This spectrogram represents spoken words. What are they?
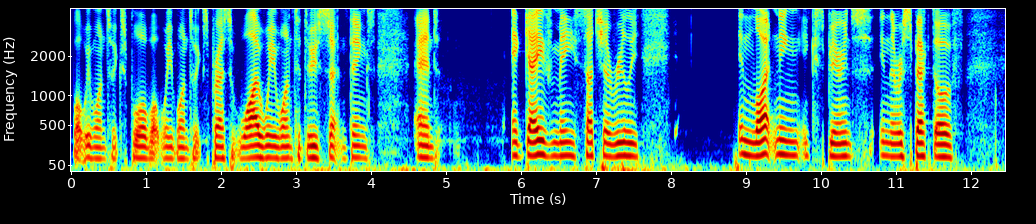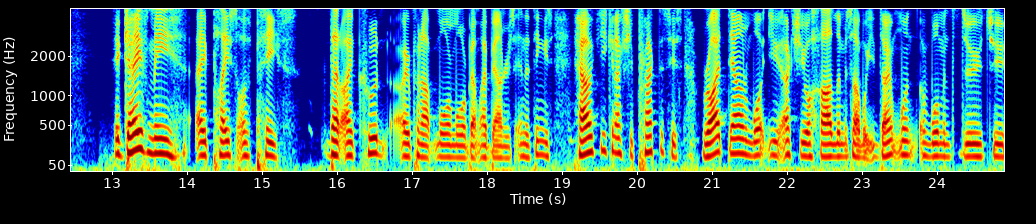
what we want to explore, what we want to express, why we want to do certain things, and it gave me such a really enlightening experience in the respect of it gave me a place of peace that I could open up more and more about my boundaries. And the thing is, how you can actually practice this. Write down what you actually your hard limits are, what you don't want a woman to do to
